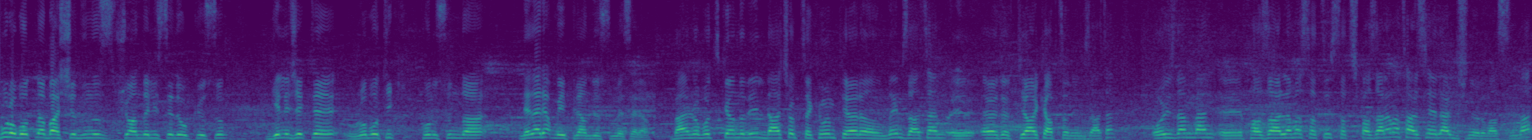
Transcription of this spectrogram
bu robotla başladınız. Şu anda lisede okuyorsun. Gelecekte robotik konusunda neler yapmayı planlıyorsun mesela? Ben robotik alanında değil daha çok takımın PR alanındayım. Zaten e, evet evet PR kaptanıyım zaten. O yüzden ben e, pazarlama, satış, satış pazarlama tarzı şeyler düşünüyorum aslında.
